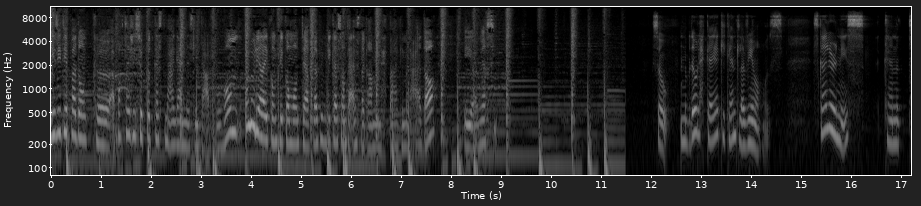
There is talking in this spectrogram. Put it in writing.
n'hésitez pas donc à partager ce podcast مع كاع الناس اللي تعرفوهم. قولوا لي رأيكم في commentaire في la publication تاع انستغرام اللي نحطها كيما العاده et merci سو نبدأو الحكاية كي كانت la vie rose سكايلر نيس كانت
